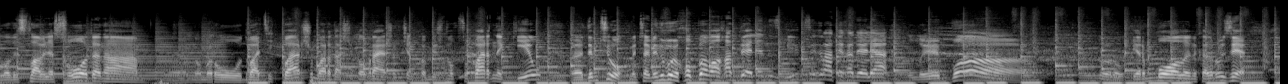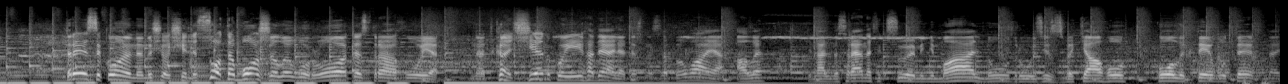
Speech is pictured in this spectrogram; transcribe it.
Владислав Лясота на е, номеру 21-му. Ардашников грає Шевченко між двох суперників. Е, Демчук, м'яча він вихопив, а Гаделя не зміг зіграти Гаделя. Либа. Здоров. Друзі. Три секунди. Ну що, ще Лісота може, але ворота страхує. На Ткаченко і Гаделя теж не забиває, але фінальна сирена фіксує мінімальну, друзі, звитягу колективу технарів.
